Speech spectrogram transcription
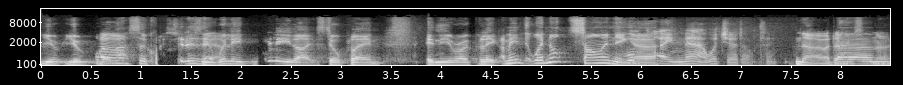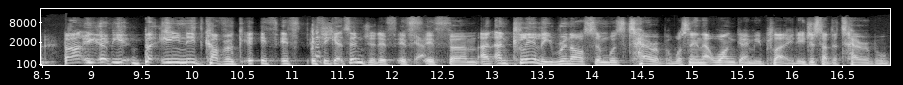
You, you, well, Well, that's the question, isn't yeah. it? Will he, will he like still playing in the Europa League? I mean, we're not You signing. won't Uh, play him now, would you? I don't think. no, I don't think so. No, Um, but you, you, but you need cover if if if he gets injured. If if Yeah. if um and, and clearly Runarsson was terrible, wasn't he? In that one game he played, he just had a terrible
